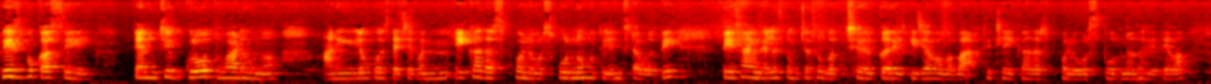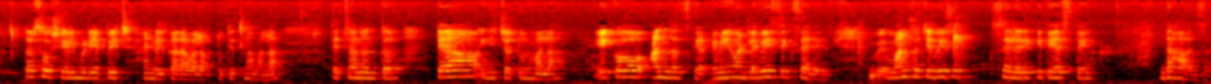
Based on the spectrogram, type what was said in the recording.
फेसबुक असेल त्यांची ग्रोथ वाढवणं आणि लवकरच त्याचे पण एखादाच फॉलोअर्स पूर्ण होतील इन्स्टावरती ते सांगायलाच तुमच्यासोबत शेअर करेल की जेव्हा बाबा तिथले एक हजार फॉलोअर्स पूर्ण झाले तेव्हा. तर सोशल मीडिया पेज हँडल करावा लागतो तिथला मला. त्याच्यानंतर त्या ह्याच्यातून मला एक अंदाज घ्या. की मी म्हटलं बेसिक सॅलरी माणसाची बेसिक सॅलरी किती असते? दहा हजार.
